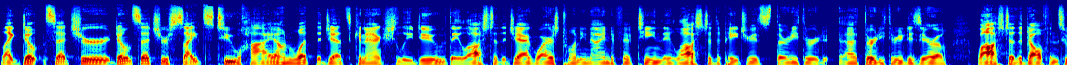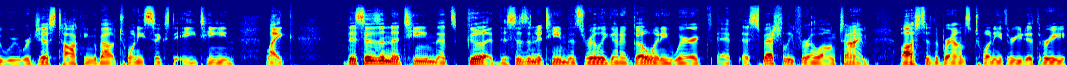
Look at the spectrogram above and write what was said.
like don't set your don't set your sights too high on what the Jets can actually do. They lost to the Jaguars 29 to 15. They lost to the Patriots 33 uh, 33 to 0. Lost to the Dolphins who we were just talking about 26 to 18. Like this isn't a team that's good. This isn't a team that's really going to go anywhere, especially for a long time. Lost to the Browns 23 to 3.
